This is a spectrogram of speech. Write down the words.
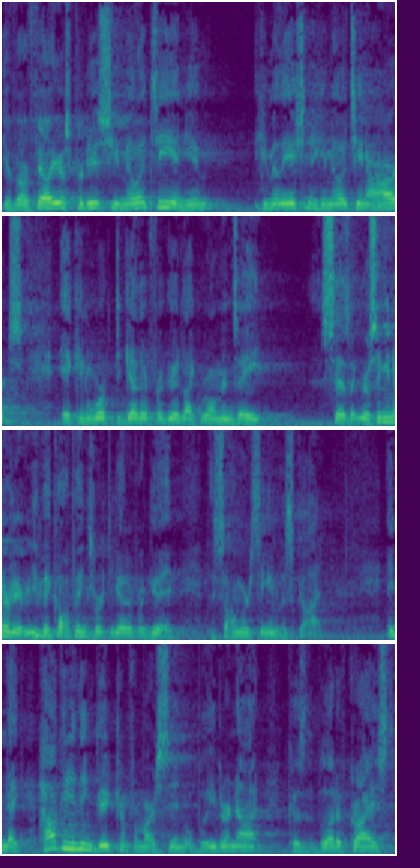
If our failures produce humility and humiliation and humility in our hearts, it can work together for good, like Romans 8 says, like we were singing earlier, you make all things work together for good. The song we're singing with Scott. And like, how can anything good come from our sin? Well, believe it or not, because of the blood of Christ,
